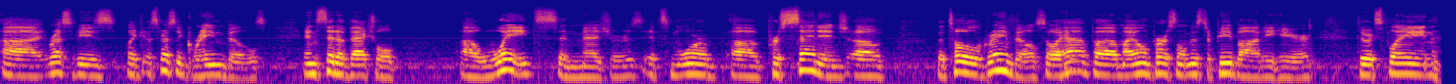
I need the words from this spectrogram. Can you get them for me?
uh, recipes, like especially grain bills, instead of actual uh, weights and measures, it's more uh, percentage of the total grain bill. So I have uh, my own personal Mr. Peabody here to explain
